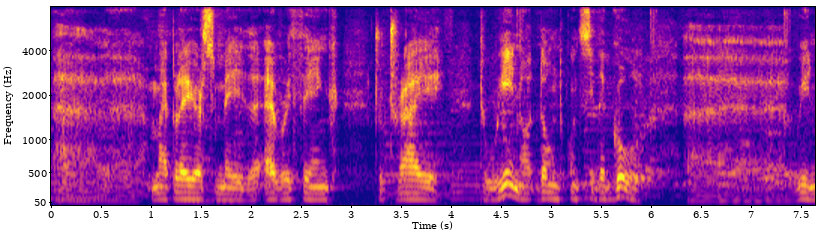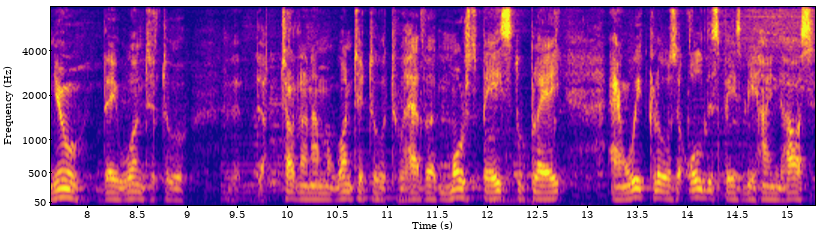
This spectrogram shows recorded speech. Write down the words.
Uh, my players made everything to try to win or don't concede a goal. Uh, we knew they wanted to, the Tottenham wanted to, to have uh, more space to play, and we closed all the space behind us.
